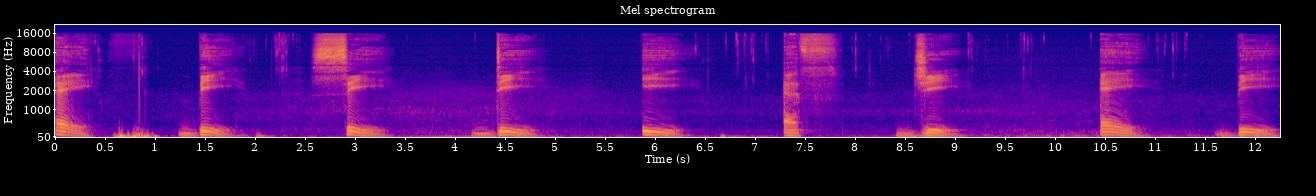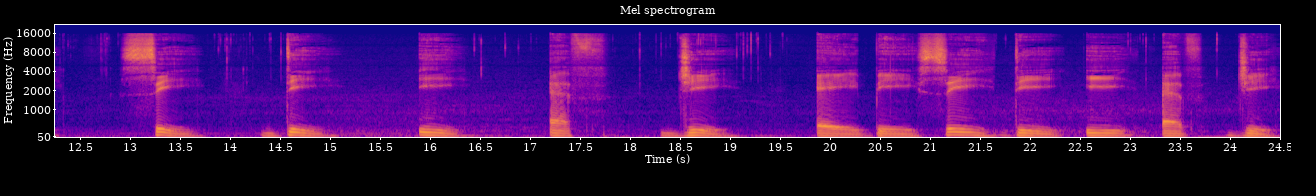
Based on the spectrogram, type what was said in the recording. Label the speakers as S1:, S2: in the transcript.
S1: A B C D E F G. A B C D E F G. A B C D E F G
